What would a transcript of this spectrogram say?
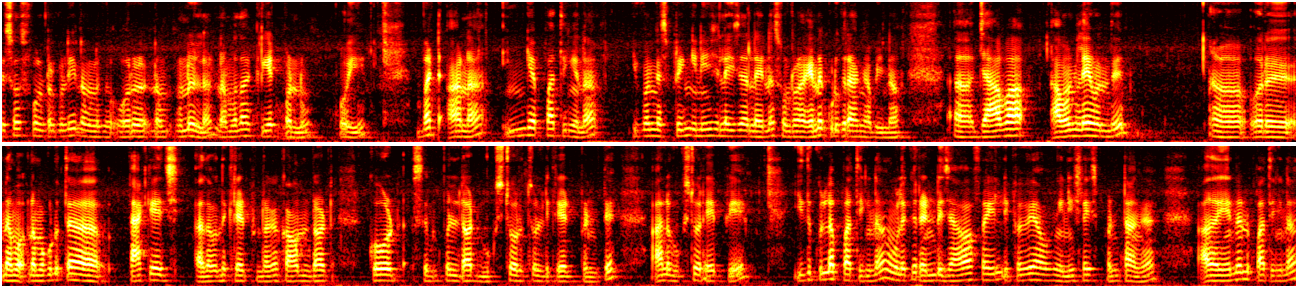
ரிசோர்ஸ் ஃபோல்டருக்குள்ளேயும் நம்மளுக்கு ஒரு நம் ஒன்றும் இல்லை. நம்ம தான் க்ரியேட் பண்ணும் போய். பட் ஆனால் இங்கே பார்த்தீங்கன்னா இவங்க ஸ்ப்ரிங் இனிஷியலைசரில் என்ன சொல்கிறாங்க என்ன கொடுக்குறாங்க அப்படின்னா ஜாவா அவங்களே வந்து ஒரு நம்ம நம்ம கொடுத்த பேக்கேஜ் அதை வந்து க்ரியேட் பண்ணுறாங்க com dot code simple dot book ஸ்டோர்னு சொல்லிட்டு க்ரியேட் பண்ணிட்டு அதில் புக் ஸ்டோர் ஏபிஏ இதுக்குள்ளே பார்த்தீங்கன்னா உங்களுக்கு ரெண்டு ஜாவா ஃபைல் இப்போவே அவங்க இனிஷியலைஸ் பண்ணிட்டாங்க. அது என்னென்னு பார்த்தீங்கன்னா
